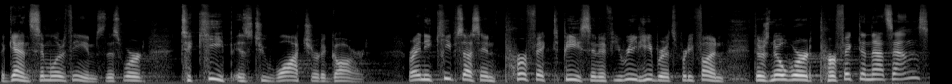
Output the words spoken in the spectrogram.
Again, similar themes. This word to keep is to watch or to guard. Right? And he keeps us in perfect peace. And if you read Hebrew, it's pretty fun. There's no word perfect in that sentence.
